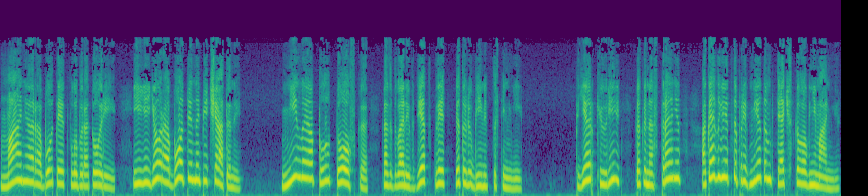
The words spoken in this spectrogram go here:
Маня работает в лаборатории, и ее работы напечатаны. Милая Плутовка, как звали в детстве эту любимицу семьи. Пьер Кюри, как иностранец, оказывается предметом всяческого внимания.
